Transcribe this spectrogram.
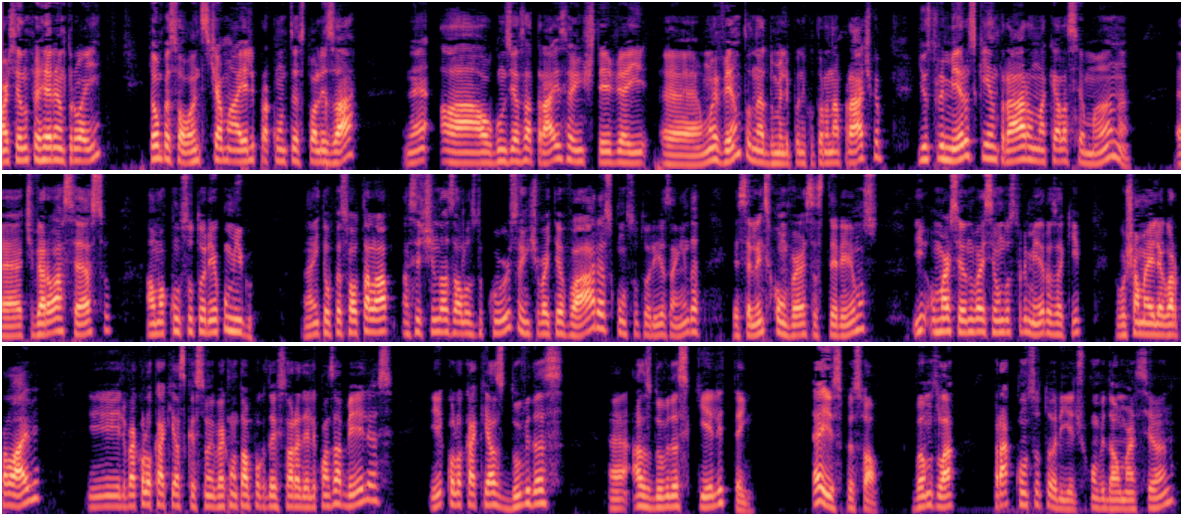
Marciano Ferreira entrou aí. Então, pessoal, antes de chamar ele para contextualizar, né, há alguns dias atrás a gente teve aí é, um evento né, do Meliponicultura na Prática e os primeiros que entraram naquela semana é, tiveram acesso a uma consultoria comigo. Né? Então o pessoal está lá assistindo as aulas do curso, a gente vai ter várias consultorias ainda, excelentes conversas teremos, e o Marciano vai ser um dos primeiros aqui. Eu vou chamar ele agora para a live e ele vai colocar aqui as questões, vai contar um pouco da história dele com as abelhas e colocar aqui as dúvidas, é, as dúvidas que ele tem. É isso, pessoal. Vamos lá para a consultoria. Deixa eu convidar o Marciano.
